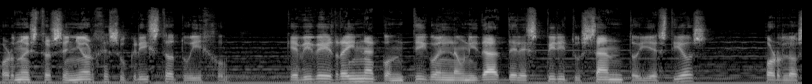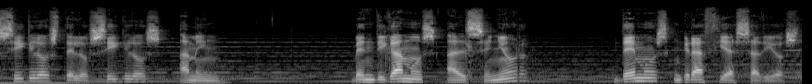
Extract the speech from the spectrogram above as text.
Por nuestro Señor Jesucristo, tu Hijo, que vive y reina contigo en la unidad del Espíritu Santo y es Dios, por los siglos de los siglos. Amén. Bendigamos al Señor, demos gracias a Dios.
